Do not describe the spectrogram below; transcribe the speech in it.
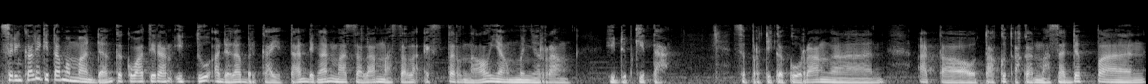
Seringkali kita memandang kekhawatiran itu adalah berkaitan dengan masalah-masalah eksternal yang menyerang hidup kita. Seperti kekurangan, atau takut akan masa depan,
